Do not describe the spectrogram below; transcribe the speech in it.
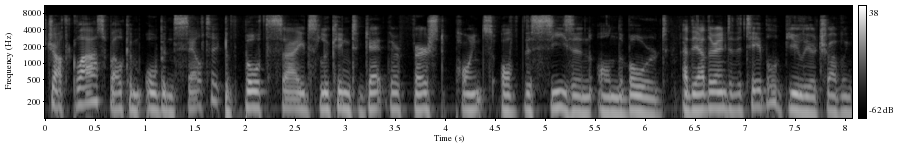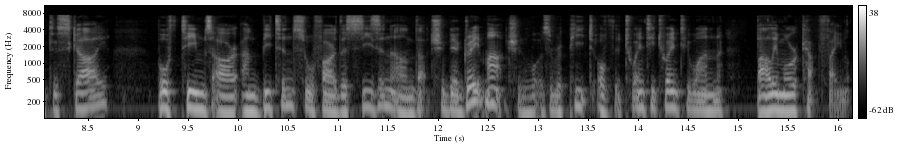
Strathglass welcome Oban Celtic, with both sides looking to get their first points of the season on the board. At the other end of the table, Beauly are travelling to Skye. Both teams are unbeaten so far this season, and that should be a great match in what is a repeat of the 2021 Balliemore Cup final.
